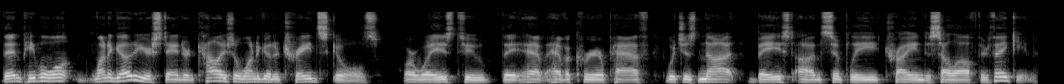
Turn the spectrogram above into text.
then people won't want to go to your standard college. They'll want to go to trade schools or ways to they have, have a career path which is not based on simply trying to sell off their thinking.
